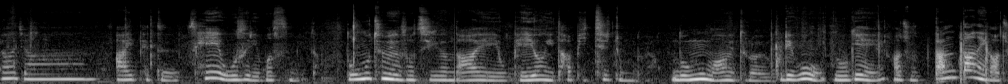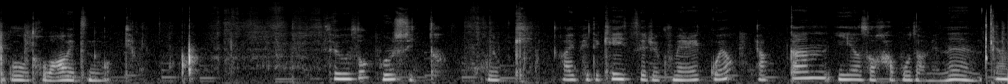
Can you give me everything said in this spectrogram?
짜잔 아이패드 새 옷을 입었습니다. 너무 춤해서 지금 나의 이 배경이 다 비칠 정도야. 너무 마음에 들어요. 그리고 이게 아주 단단해가지고 더 마음에 드는 것 같아요. 세워서 볼 수 있다. 이렇게 아이패드 케이스를 구매를 했고요. 약간 이어서 가보자면은 짠!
